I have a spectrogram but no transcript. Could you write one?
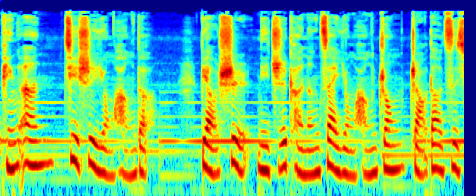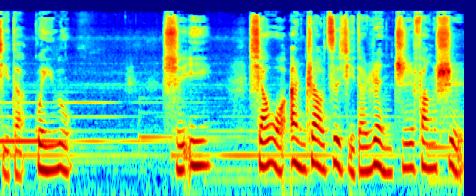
平安既是永恒的，表示你只可能在永恒中找到自己的归路。十一。小我按照自己的认知方式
